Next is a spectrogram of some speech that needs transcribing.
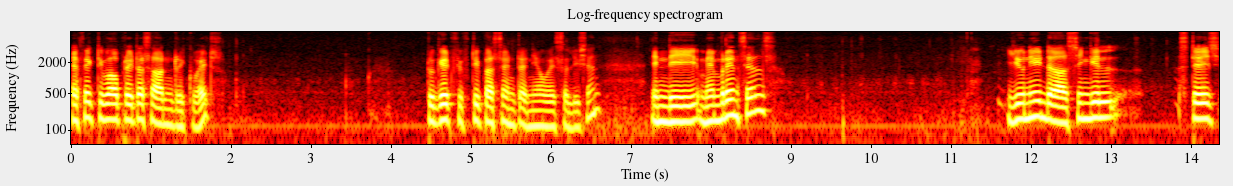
effect evaporators are required to get 50 percent NaOH solution. In the membrane cells, you need a single stage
